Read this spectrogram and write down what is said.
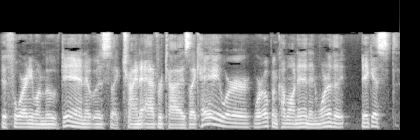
before anyone moved in. It was like trying to advertise, like, hey, we're, we're open, come on in. And one of the biggest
